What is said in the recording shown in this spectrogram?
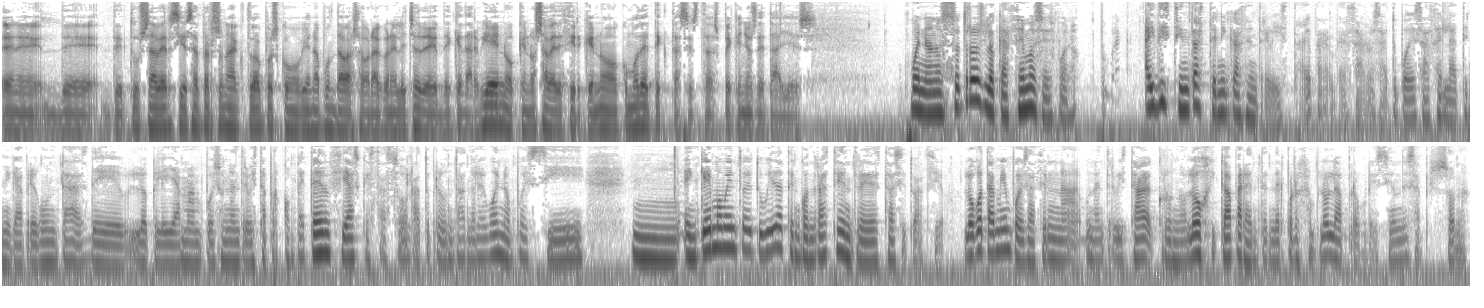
eh, de, de tú saber si esa persona actúa, pues como bien apuntabas ahora, con el hecho de, de quedar bien o que no sabe decir que no. ¿Cómo detectas estos pequeños detalles? Bueno, nosotros lo que hacemos es, bueno, hay distintas técnicas de entrevista, ¿eh? para empezar. O sea, tú puedes hacer la técnica de preguntas de lo que le llaman pues una entrevista por competencias, que estás todo el rato preguntándole, bueno, pues si, mm, ¿en qué momento de tu vida te encontraste entre esta situación? Luego también puedes hacer una, una entrevista cronológica para entender, por ejemplo, la progresión de esa persona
